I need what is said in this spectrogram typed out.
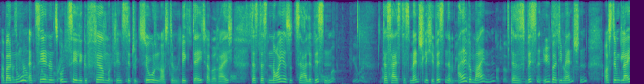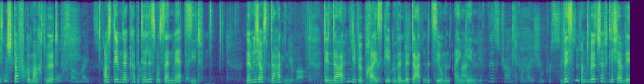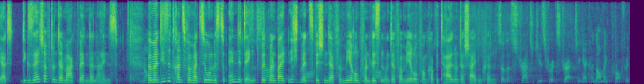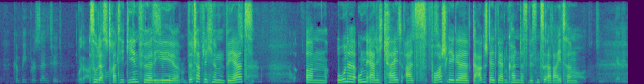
Aber nun erzählen uns unzählige Firmen und Institutionen aus dem Big Data-Bereich, dass das neue soziale Wissen, das heißt das menschliche Wissen im Allgemeinen, das Wissen über die Menschen, aus dem gleichen Stoff gemacht wird, aus dem der Kapitalismus seinen Wert zieht, nämlich aus Daten. Den Daten, die wir preisgeben, wenn wir Datenbeziehungen eingehen. Wissen und wirtschaftlicher Wert, die Gesellschaft und der Markt werden dann eins. Wenn man diese Transformation bis zum Ende denkt, wird man bald nicht mehr zwischen der Vermehrung von Wissen und der Vermehrung von Kapital unterscheiden können. So dass Strategien für den wirtschaftlichen Wert ähm, ohne Unehrlichkeit als Vorschläge dargestellt werden können, das Wissen zu erweitern.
